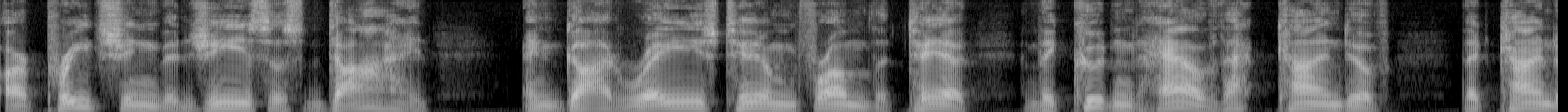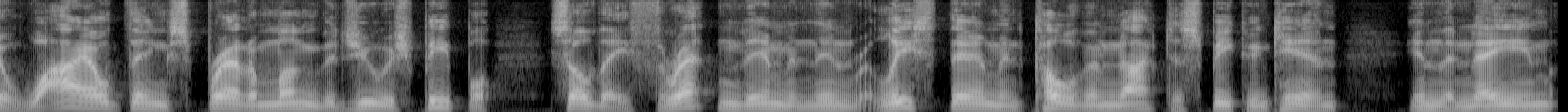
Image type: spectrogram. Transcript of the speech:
are preaching that Jesus died and God raised him from the dead. And they couldn't have that kind of that kind of wild thing spread among the Jewish people. So they threatened them and then released them and told them not to speak again in the name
